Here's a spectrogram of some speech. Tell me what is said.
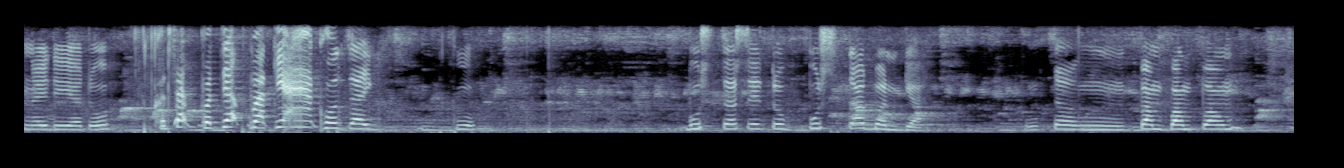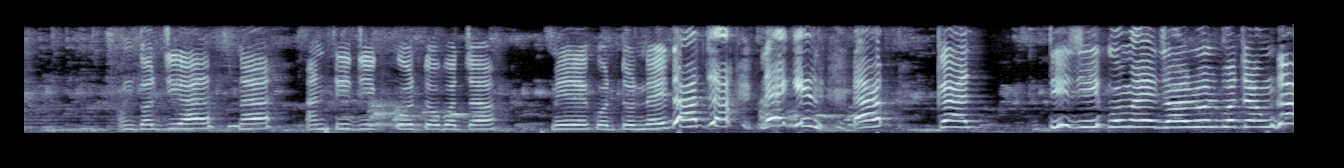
नहीं दिया तो पचक पचक पचक हो जाएगी। बूस्टर से तो बन गया। जी आंटी जी को तो बचा, मेरे को तो नहीं बचा लेकिन आपका जी को मैं ज़रूर बचाऊँगा।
